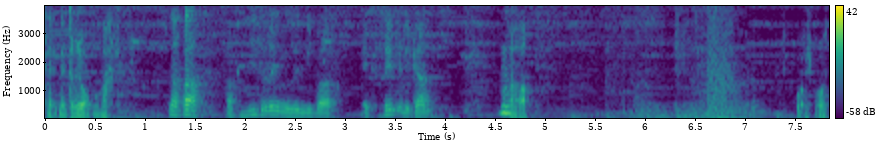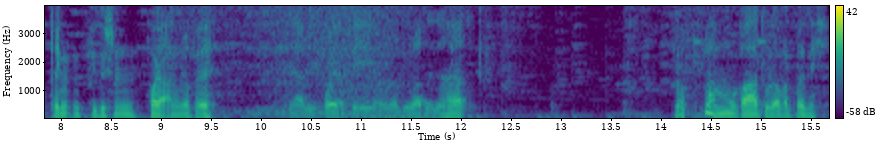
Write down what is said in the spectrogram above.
Der hat eine Drehung gemacht. Haha, hast du die Drehung gesehen? Die war extrem elegant. Ja. Boah, ich brauche dringend einen physischen Feuerangriff, ey. Ja, wie Feuerfähiger oder so. Warte, Ja. Oder Flammenrad oder was weiß ich.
